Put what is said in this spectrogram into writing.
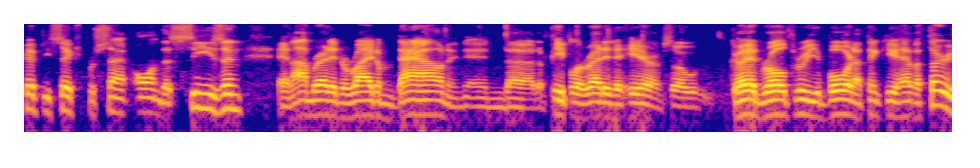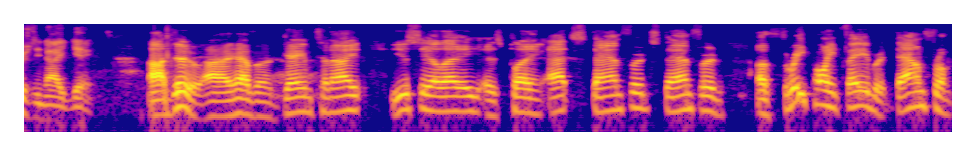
Fifty-six percent on the season, and I'm ready to write them down, and, and uh, the people are ready to hear them. So go ahead, and roll through your board. I think you have a Thursday night game. I do. I have a game tonight. UCLA is playing at Stanford. Stanford a three point favorite down from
